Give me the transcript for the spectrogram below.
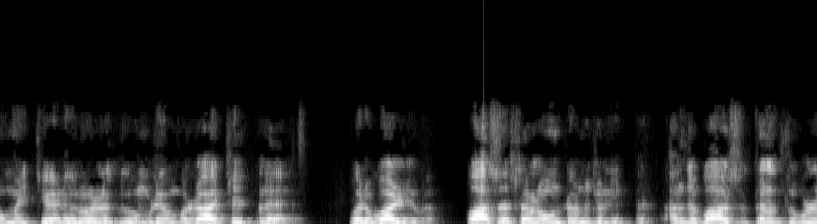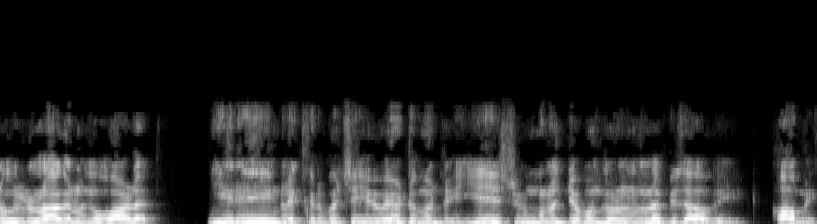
உண்மை தேடுகிறவர்களுக்கு உங்களுடைய உங்கள் ராஜ்யத்தில் ஒரு வாழ் வாசஸ்தலம் உண்டுன்னு சொல்லியிருக்கார். அந்த வாசஸ்தலத்துக்கு உள்ளவர்களாக நாங்கள் வாழ நீரே எங்களை கிருப செய்ய வேண்டும் என்று இயேசு மூலம் ஜபங்கள் நல்ல பிதாவை. ஆமை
